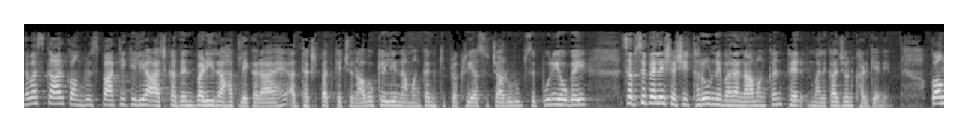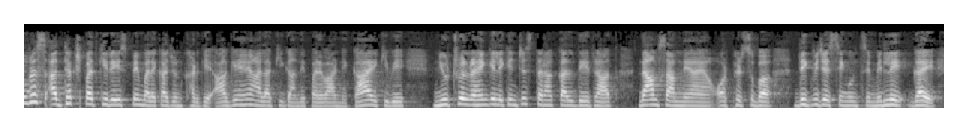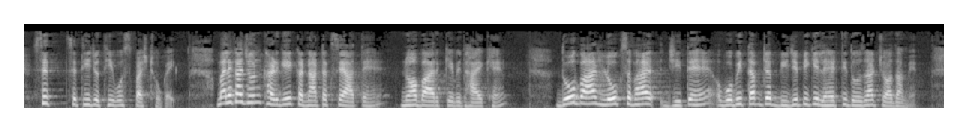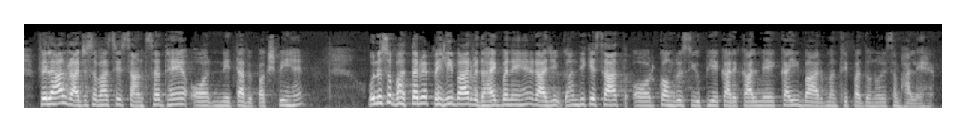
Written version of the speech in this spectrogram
नमस्कार, कांग्रेस पार्टी के लिए आज का दिन बड़ी राहत लेकर आया है। अध्यक्ष पद के चुनावों के लिए नामांकन की प्रक्रिया सुचारू रूप से पूरी हो गई। सबसे पहले शशि थरूर ने भरा नामांकन, फिर मल्लिकार्जुन खड़गे ने। कांग्रेस अध्यक्ष पद की रेस में मल्लिकार्जुन खड़गे आगे हैं। हालाँकि गांधी परिवार ने कहा है कि वे न्यूट्रल रहेंगे, लेकिन जिस तरह कल देर रात नाम सामने आया और फिर सुबह दिग्विजय सिंह उनसे मिलने गए स्थिति जो थी वो स्पष्ट हो गई। मल्लिकार्जुन खड़गे कर्नाटक से आते हैं। नौ बार के विधायक हैं। दो बार लोकसभा जीते हैं, वो भी तब जब बीजेपी की लहर थी 2014 में। फ़िलहाल राज्यसभा से सांसद हैं और नेता विपक्ष भी हैं। उन्नीस सौ बहत्तर में पहली बार विधायक बने हैं राजीव गांधी के साथ और कांग्रेस यूपीए कार्यकाल में कई बार मंत्री पद उन्होंने संभाले हैं।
